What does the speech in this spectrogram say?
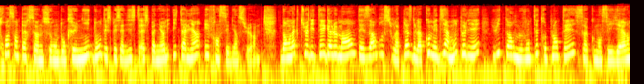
300 personnes seront donc réunies, dont des spécialistes espagnols, italiens et français bien sûr. Dans l'actualité également, des arbres sur la place de la Comédie à Montpellier. Huit ormes vont être plantés, ça a commencé hier.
